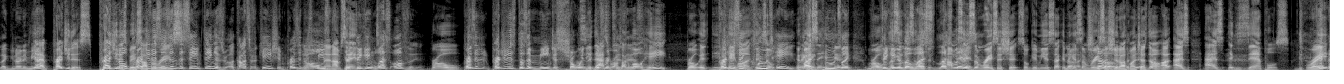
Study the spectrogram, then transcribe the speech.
Like you know what I mean? yeah, prejudice. Prejudice no, based prejudice off of race. isn't the same thing as a classification. Prejudice No, means man, I'm saying- thinking less of it. Bro, Prejudice, prejudice doesn't mean just showing see, the that's differences. what I'm talking about hate. Bro, it, it- Prejudice okay, on. includes So hate. If Like, I say, includes, like, bro, thinking listen, of the listen, less- listen. less I'm gonna say some racist shit. So give me a second to get some chill. racist shit off my chest. No, I, as as examples, right?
